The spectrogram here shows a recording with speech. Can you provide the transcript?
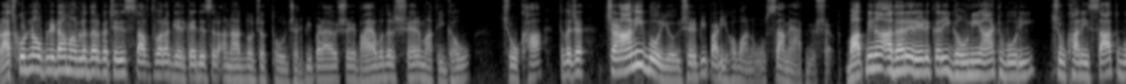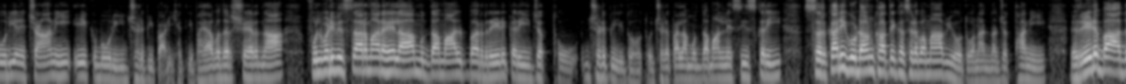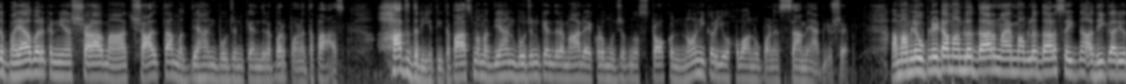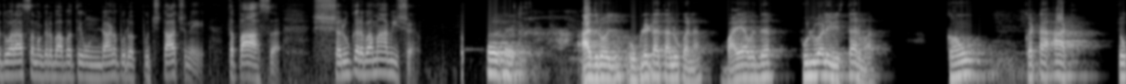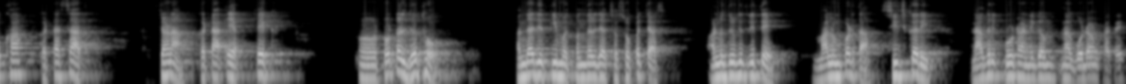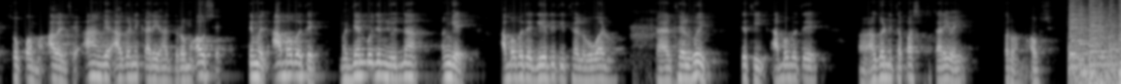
રાજકોટના ઉપલેટા મામલતદાર કચેરી સ્ટાફ દ્વારા ગેરકાયદેસર અનાજનો જથ્થો ઝડપી પડાયો છે. ભાયાવદર શહેરમાંથી ઘઉં, ચોખા તેમજ ચણાની બોરીઓ ઝડપી પાડી હોવાનું સામે આવ્યું છે. બાતમીના આધારે રેડ કરી ઘઉંની આઠ બોરી ચોખાની સાત બોરી અને ચણાની એક બોરી ઝડપી પાડી હતી. ભયાવદર શહેરના ફૂલવડી વિસ્તારમાં રહેલા મુદ્દામાલ પર રેડ કરી જથ્થો ઝડપી લીધો હતો. ઝડપાયેલા મુદ્દામાલને સીઝ કરી સરકારી ગોડાઉન ખાતે ખસેડવામાં આવ્યો હતો. અનાજના જથ્થાની રેડ બાદ ભયાવર કન્યા શાળામાં ચાલતા મધ્યાહન ભોજન કેન્દ્ર પર પણ તપાસ હાથ ધરી હતી. તપાસમાં મધ્યાહન ભોજન કેન્દ્રમાં રેકોર્ડ મુજબનો સ્ટોક ન નીકળ્યો હોવાનું પણ સામે આવ્યું છે. આ મામલે ઉપલેટા મામલતદાર નાયબ મામલતદાર સહિતના અધિકારીઓ દ્વારા સમગ્ર બાબતે ઊંડાણપૂર્વક પૂછતાછને તપાસ શરૂ કરવામાં આવી છે. આજરોજ ઉપલેટા તાલુકાના બાયાવદર ફૂલવાડી વિસ્તારમાં ઘઉં કટા આઠ, ચોખા કટા સાત, ચણા કટા એક એક ટોટલ જથ્થો અંદાજિત કિંમત પંદર હજાર છસો પચાસ અનધિકૃત રીતે માલુમ પડતા સીઝ કરી નાગરિક પુરવઠા નિગમના ગોડાઉન ખાતે સોંપવામાં આવેલ છે. આ અંગે આગળની કાર્ય હાથ ધરવામાં આવશે. તેમજ આ બાબતે મધ્યાહન ભોજન યોજના અંગે આ બાબતે ગેરરીતિ થયેલ હોવાનું જાહેર થયેલ હોય તેથી આ બાબતે આગળની તપાસ કાર્યવાહી કરવામાં આવશે.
